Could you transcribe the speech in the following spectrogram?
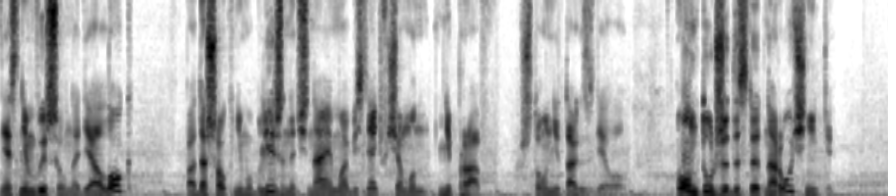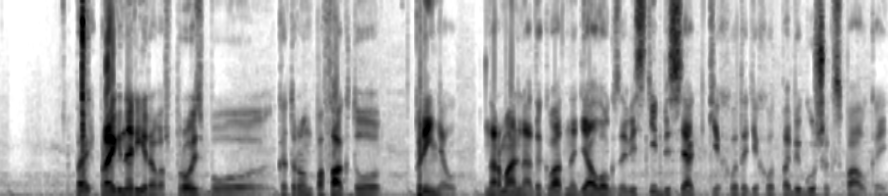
я с ним вышел на диалог. Подошел к нему ближе, начиная ему объяснять, в чем он не прав. Что он не так сделал. Он тут же достает наручники. про- Проигнорировав просьбу, которую он по факту принял, нормально, адекватно диалог завести, без всяких вот этих вот побегушек с палкой.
